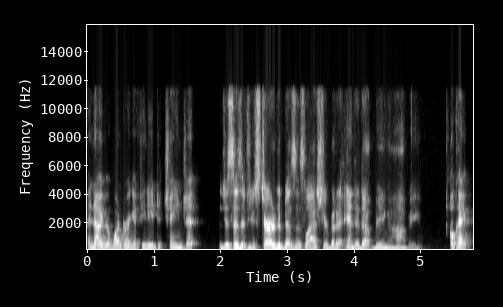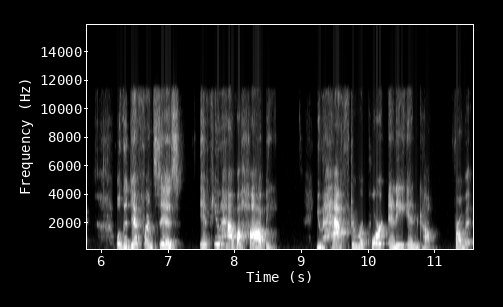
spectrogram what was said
And now you're wondering if you need to change it? It just says if you started a business last year, but it ended up being a hobby. Okay, well, the difference is if you have a hobby, you have to report any income from it.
